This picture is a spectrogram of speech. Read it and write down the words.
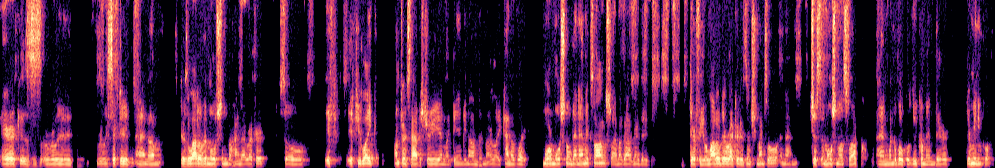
Eric is a really really sick dude, and um there's a lot of emotion behind that record. So if if you like Unfinished Tapestry and like Bambi Numb and are like kind of like more emotional dynamic songs, Shylmagoghnar, they they're for you. A lot of their record is instrumental and then just emotional as fuck. And when the vocals do come in, they're they're meaningful.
